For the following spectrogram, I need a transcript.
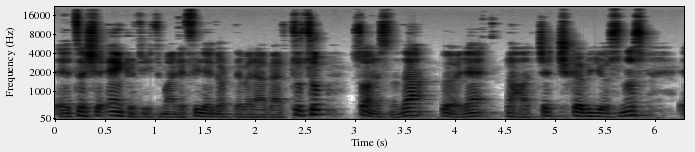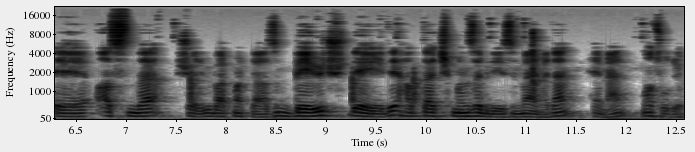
e, taşı en kötü ihtimalle file 4 ile beraber tutup sonrasında da böyle rahatça çıkabiliyorsunuz. E, aslında şöyle bir bakmak lazım. B3, D7 hatta çıkmanıza bile izin vermeden hemen mat oluyor.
